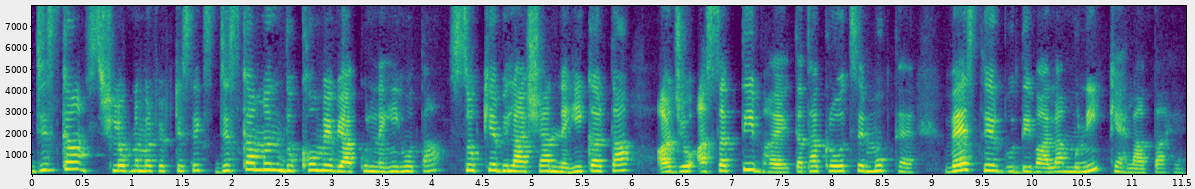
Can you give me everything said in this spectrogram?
जिसका श्लोक नंबर 56 जिसका मन दुखों में व्याकुल नहीं होता, सुख की अभिलाषा नहीं करता और जो असक्ति भय तथा क्रोध से मुक्त है, वह स्थिर बुद्धि वाला मुनि कहलाता है।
